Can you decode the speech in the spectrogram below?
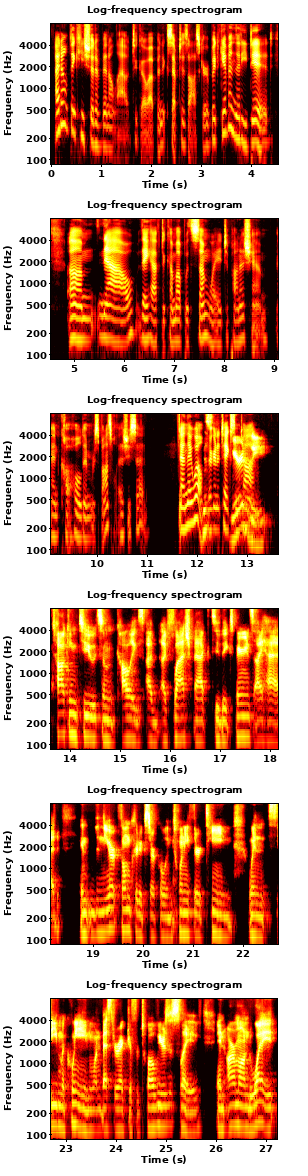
I don't think he should have been allowed to go up and accept his Oscar, but given that he did, um, now they have to come up with some way to punish him and hold him responsible, as you said. And they will. This They're going to take weirdly, some time. Talking to some colleagues, I, I flash back to the experience I had in the New York Film Critics Circle in 2013 when Steve McQueen won Best Director for 12 Years a Slave and Armond White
